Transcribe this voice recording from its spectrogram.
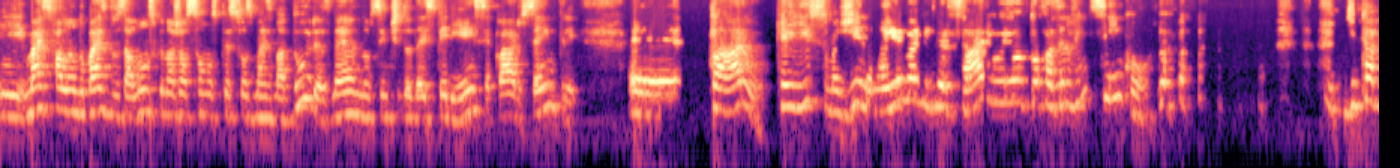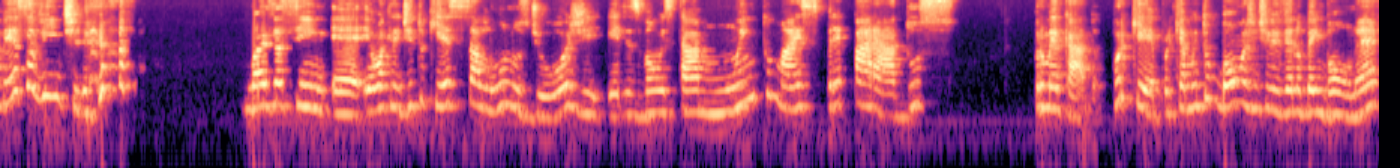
e mais falando mais dos alunos, que nós já somos pessoas mais maduras, né? No sentido da experiência, claro, sempre. É, Claro, que isso, imagina, amanhã é meu aniversário e eu estou fazendo 25. De cabeça, 20. Mas, assim, é, eu acredito que esses alunos de hoje, eles vão estar muito mais preparados para o mercado. Por quê? Porque é muito bom a gente viver no bem bom, né?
